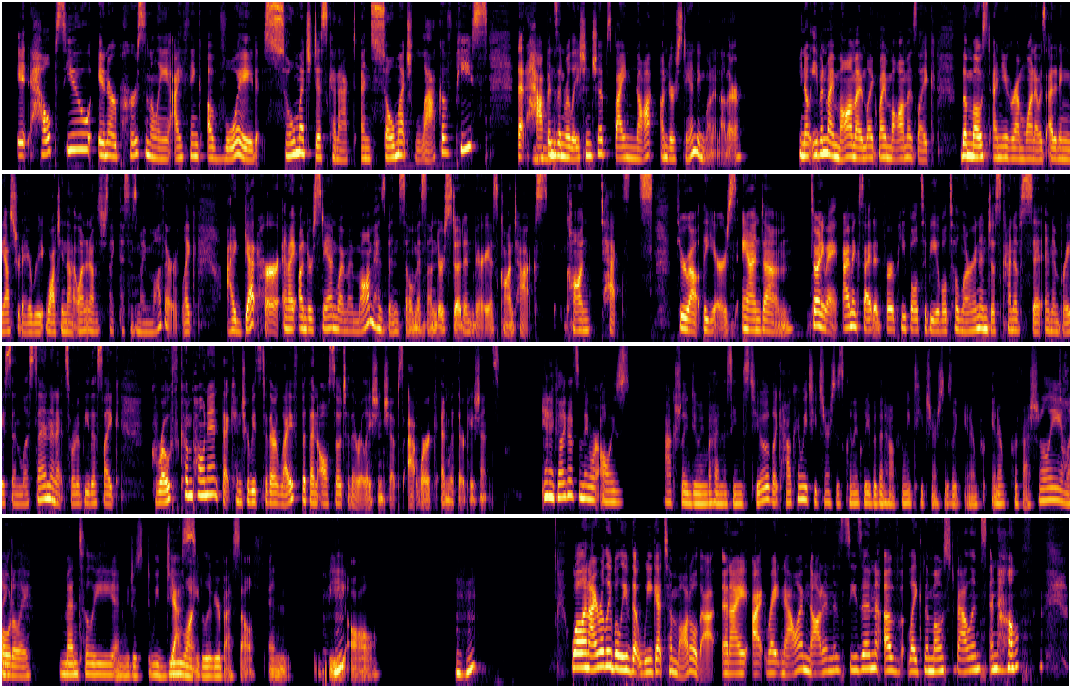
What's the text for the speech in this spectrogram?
helps you interpersonally, I think, avoid so much disconnect and so much lack of peace that happens mm-hmm. in relationships by not understanding one another. You know, even my mom, I'm like, my mom is like the most Enneagram one. I was editing yesterday, re- watching that one, and I was just like, this is my mother. Like, I get her, and I understand why my mom has been so misunderstood in various contexts contexts throughout the years. And um, so anyway, I'm excited for people to be able to learn and just kind of sit and embrace and listen and it sort of be this like growth component that contributes to their life, but then also to their relationships at work and with their patients. Yeah, and I feel like that's something we're always actually doing behind the scenes too. Like, how can we teach nurses clinically, but then how can we teach nurses like inter interprofessionally and totally like, mentally? And we just we do yes. want you to live your best self and be mm-hmm. all. Mm-hmm. Well, and I really believe that we get to model that. And I, I right now I'm not in a season of like the most balance and health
